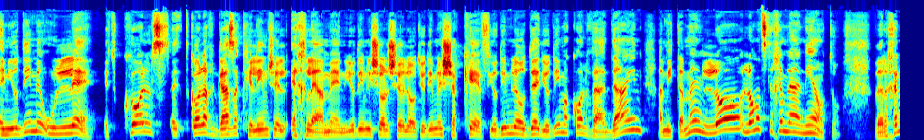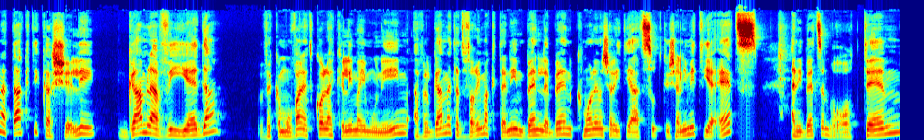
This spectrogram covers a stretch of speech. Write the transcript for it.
הם יודעים מעולה את כל, את כל ארגז הכלים של איך לאמן, יודעים לשאול שאלות, יודעים לשקף, יודעים לעודד, יודעים הכל, ועדיין המתאמן לא, לא מצליחים להניע אותו. ולכן הטקטיקה שלי, גם להביא ידע, וכמובן את כל הכלים האימוניים, אבל גם את הדברים הקטנים בין לבין, כמו למשל התייעצות, כשאני מתייעץ, אני בעצם רותם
